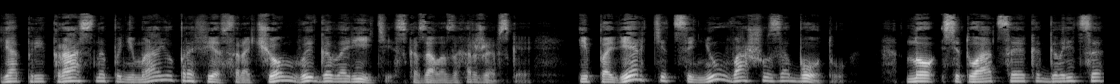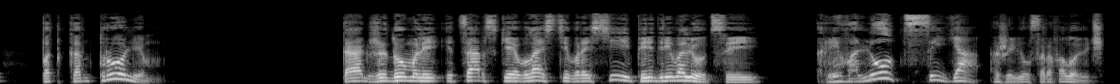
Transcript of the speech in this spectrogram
«Я прекрасно понимаю, профессор, о чем вы говорите», — сказала Захаржевская, — «и, поверьте, ценю вашу заботу» но ситуация, как говорится, под контролем. Так же думали и царские власти в России перед революцией. «Революция!» — оживился Рафалович.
